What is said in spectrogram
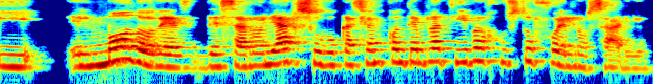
y el modo de desarrollar su vocación contemplativa justo fue el rosario.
